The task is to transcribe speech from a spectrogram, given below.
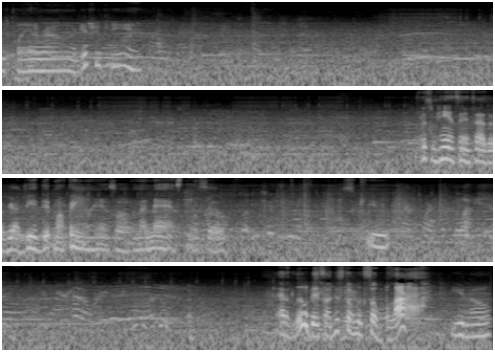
Just playing around. I guess you can. There's some hand sanitizer over here. I did dip my finger in, so I'm not nasty, so it's cute. Add a little bit so I just don't look so blah, you know.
